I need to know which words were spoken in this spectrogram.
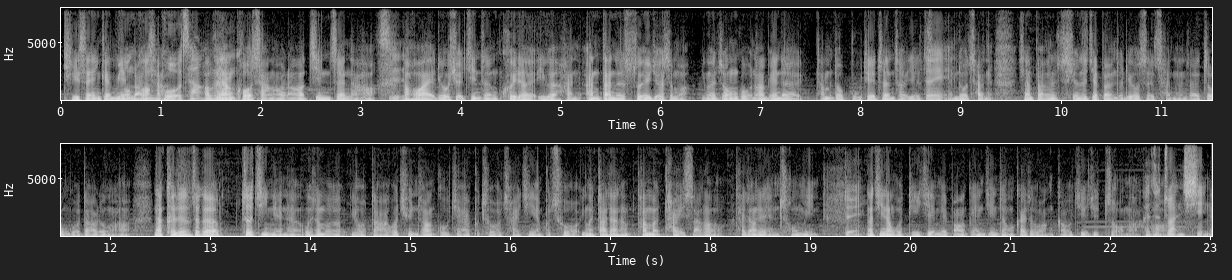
提升一个面板厂，扩厂，啊，非常扩产哦，然后竞争的哈，是，然后后来流血竞争，亏了一个很暗淡的岁月，就是什么？因为中国那边的他们都补贴政策也很多产能，像百分全世界百分之六十的产能在中国大陆哈，那可是这个这几年呢，为什么有达或群创股价还不错，财经也不错？因为大家他他们台商哦，台商也很聪明，对，那既然我低阶没办法跟人竞争，我开始往高阶去走嘛，开始转型，你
